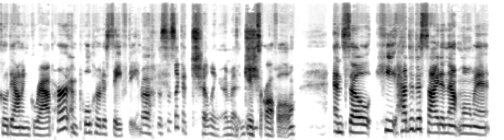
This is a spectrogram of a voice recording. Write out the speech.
go down and grab her and pull her to safety. Ugh, this is like a chilling image. It's awful. And so he had to decide in that moment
